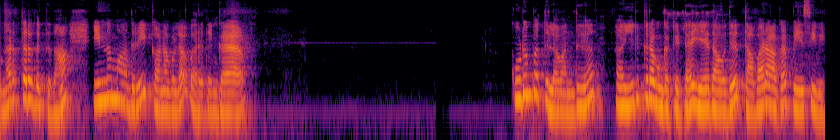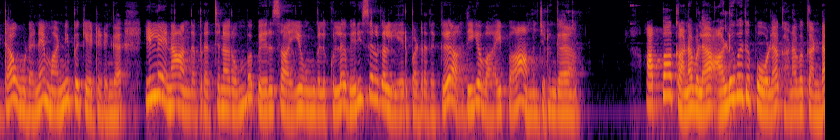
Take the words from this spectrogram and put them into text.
உணர்த்துறதுக்கு தான் இந்த மாதிரி கனவுல வருதுங்க. குடும்பத்தில் வந்து இருக்கிறவங்க கிட்ட ஏதாவது தவறாக பேசிவிட்டால் உடனே மன்னிப்பு கேட்டுடுங்க. இல்லைன்னா அந்த பிரச்சனை ரொம்ப பெருசாகி உங்களுக்குள்ள விரிசல்கள் ஏற்படுறதுக்கு அதிக வாய்ப்பாக அமைஞ்சிடுங்க. அப்பா கனவுல அழுவது போல கனவு கண்டா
